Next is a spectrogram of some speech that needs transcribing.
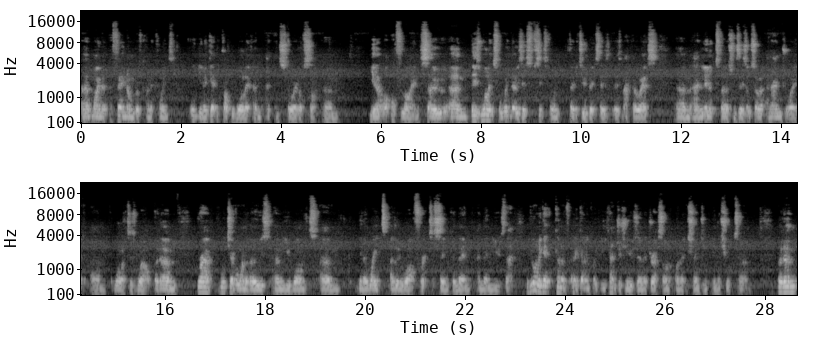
uh, mine a, a, fair number of kind of coins, you know, get the proper wallet and, and store it off um, you know, offline. So um, there's wallets for Windows, there's 6.32 bits, there's, there's Mac OS, um, and Linux versions. There's also an Android um, wallet as well. But um, grab whichever one of those um, you want. Um, you know, wait a little while for it to sync, and then and then use that. If you want to get kind of uh, going quickly, you can just use an address on on an exchange in, in the short term. But um,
